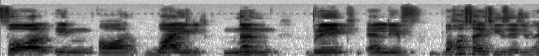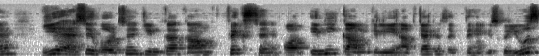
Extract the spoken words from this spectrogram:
फॉर इन और वाइल नन ब्रेक एलिफ बहुत सारी चीज़ें जो है, ये ऐसे वर्ड्स हैं जिनका काम फिक्स है और इन्हीं काम के लिए आप क्या कर सकते हैं, इसको यूज़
